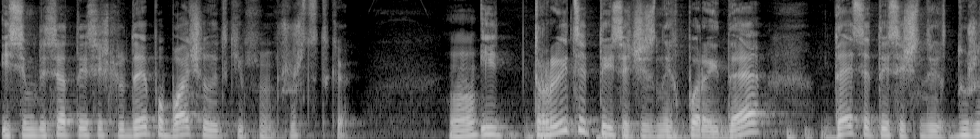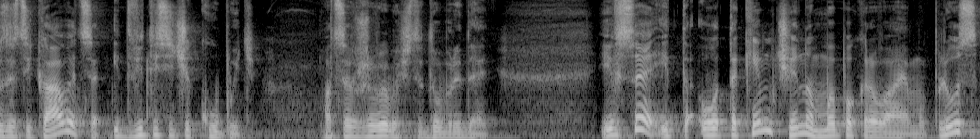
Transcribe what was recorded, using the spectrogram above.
і 70 тисяч людей побачили і такі, хм, що ж це таке? І 30 тисяч із них перейде, 10 тисяч з них дуже зацікавиться, і 2 тисячі купить. А це вже, вибачте, добрий день. І все. І от таким чином ми покриваємо. Плюс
